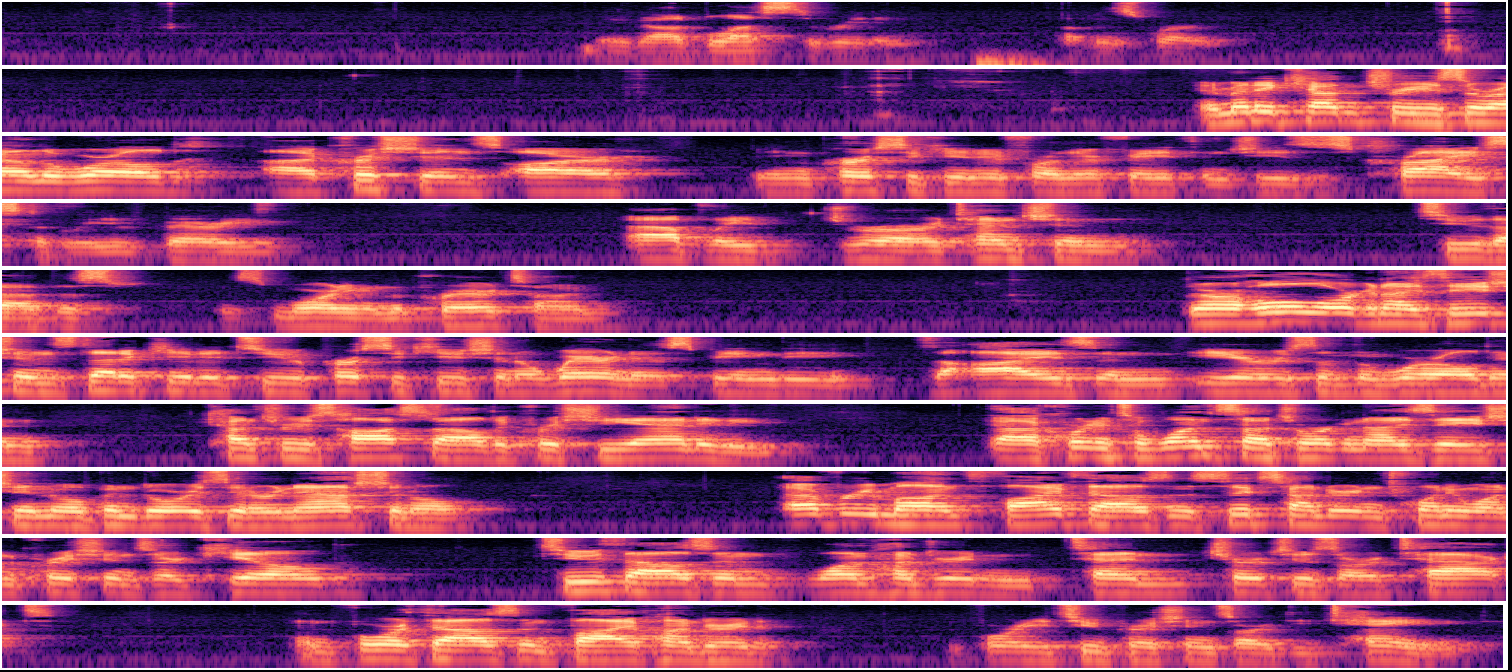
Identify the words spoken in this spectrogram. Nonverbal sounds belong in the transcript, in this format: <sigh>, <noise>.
May God bless the reading of His Word. In many countries around the world, uh, Christians are being persecuted for their faith in Jesus Christ. I believe Barry aptly drew our attention to that this, this morning in the prayer time. There are whole organizations dedicated to persecution awareness, being the, the eyes and ears of the world, and countries hostile to Christianity. Uh, according to one such organization, Open Doors International, every month 5,621 Christians are killed, 2,110 churches are attacked, and 4,542 Christians are detained.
